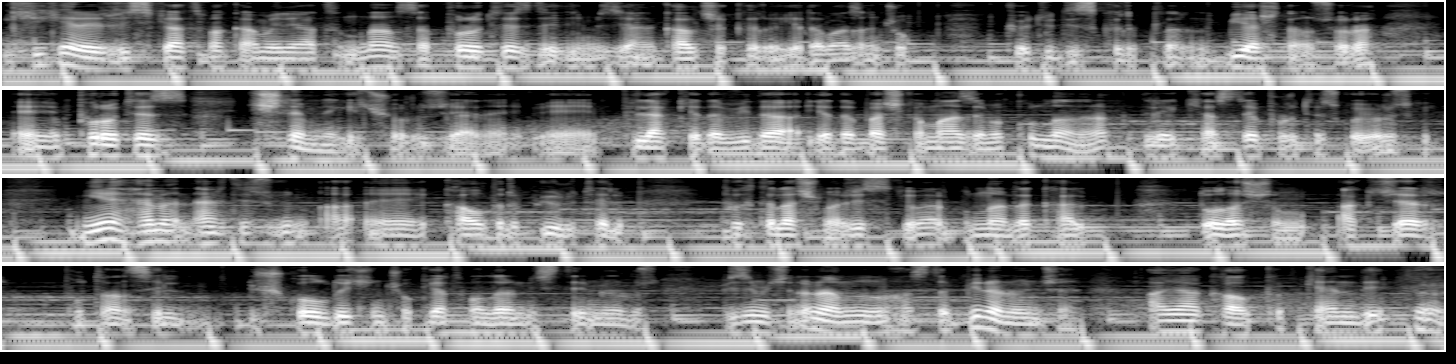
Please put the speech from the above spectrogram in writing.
iki kere riske atmak ameliyatındansa protez dediğimiz yani kalça kırığı ya da bazen çok kötü diz kırıklarının bir yaştan sonra e, protez işlemine geçiyoruz. Yani e, plak ya da vida ya da başka malzeme kullanarak direkt hastaya protez koyuyoruz ki niye hemen ertesi gün e, kaldırıp yürütelim. Pıhtılaşma riski var. Bunlarda kalp, dolaşım, akciğer potansiyeli düşük olduğu için çok yatmalarını istemiyoruz. Bizim için önemli olan hasta bir an önce ayağa kalkıp kendi Evet.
